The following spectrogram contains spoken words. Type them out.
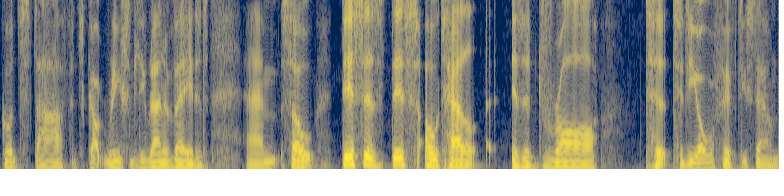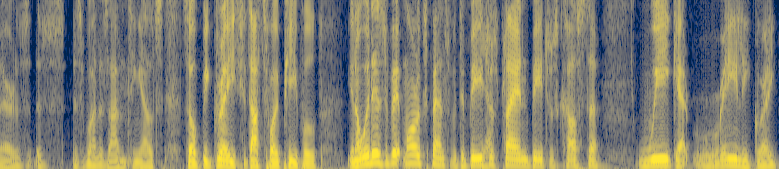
good staff. It's got recently renovated, um, so this is this hotel is a draw to, to the over 50s down there as, as, as well as anything else. So it'd be great. That's why people, you know, it is a bit more expensive. The Beatrice Yeah. playing Beatrice Costa, we get really great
